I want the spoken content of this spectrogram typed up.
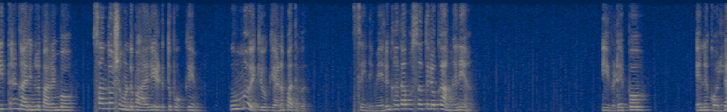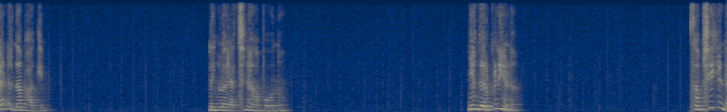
ഇത്തരം കാര്യങ്ങൾ പറയുമ്പോ സന്തോഷം കൊണ്ട് ഭാര്യ എടുത്തു പൊക്കുകയും ഉമ്മ വയ്ക്കുകയൊക്കെയാണ് പതിവ്. സിനിമയിലും കഥാപുസ്തകത്തിലൊക്കെ അങ്ങനെയാ. ഇവിടെ ഇപ്പോ എന്നെ കൊല്ലാണ്ടിരുന്ന ഭാഗ്യം. നിങ്ങളൊരച്ഛനാകാൻ പോകുന്നു. ഞാൻ ഗർഭിണിയാണ്. സംശയിക്കണ്ട.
